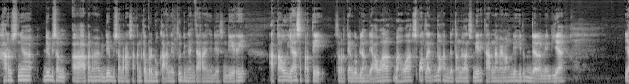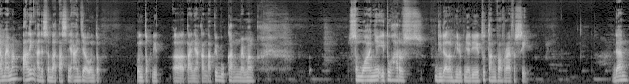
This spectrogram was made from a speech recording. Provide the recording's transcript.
Harusnya dia bisa uh, apa namanya dia bisa merasakan keberdukaan itu dengan caranya dia sendiri atau ya seperti seperti yang gue bilang di awal bahwa spotlight itu akan datang dengan sendiri karena memang dia hidup di dalam media yang memang paling ada sebatasnya aja untuk untuk ditanyakan tapi bukan memang semuanya itu harus di dalam hidupnya dia itu tanpa privacy dan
